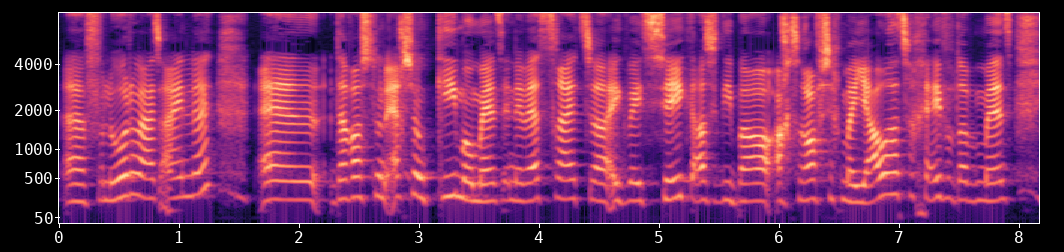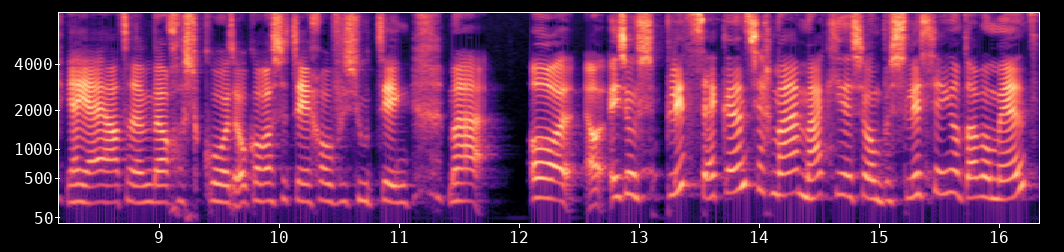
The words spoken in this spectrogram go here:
eh, verloren we uiteindelijk. En dat was toen echt zo'n key moment in de wedstrijd. Terwijl ik weet zeker als ik die bal achteraf zeg maar jou had gegeven op dat moment. Ja, jij had hem wel gescoord. Ook al was het tegenover Zoeting. Maar Oh, in zo'n split second, zeg maar, maak je zo'n beslissing op dat moment.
